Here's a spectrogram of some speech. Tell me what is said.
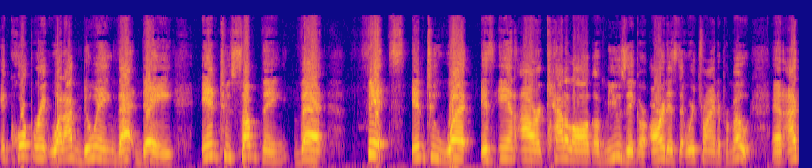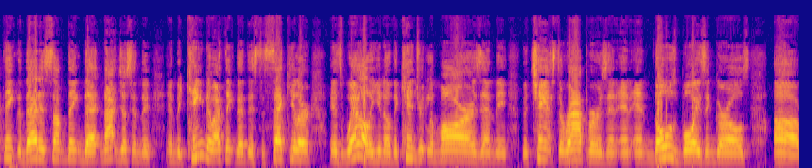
incorporate what I'm doing that day into something that fits into what is in our catalog of music or artists that we're trying to promote. And i think that that is something that not just in the in the kingdom i think that it's the secular as well you know the kendrick lamars and the the chance the rappers and and and those boys and girls uh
